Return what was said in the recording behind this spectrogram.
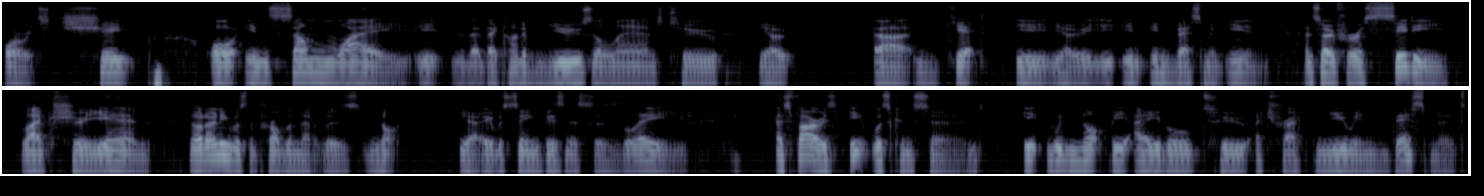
or it's cheap or in some way it, that they kind of use the land to you know uh, get you know in, investment in. And so for a city like Shiyan, not only was the problem that it was not yeah, it was seeing businesses leave. As far as it was concerned, it would not be able to attract new investment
